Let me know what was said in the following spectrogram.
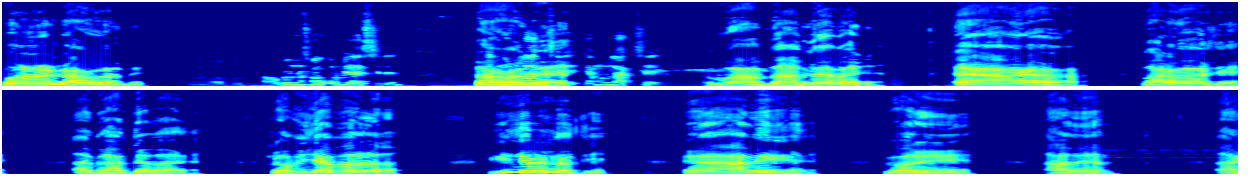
কোনো পুরনো সহকর্মীরা এসেছিলেন। কেমন সহকর্মী লাগছে? কেমন লাগছে? ভাবতে পারি এ আমার আমি ভাবতে পারি শ্রমিকা বলল কিছু সত্যি? আমি করিনি আমি আর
